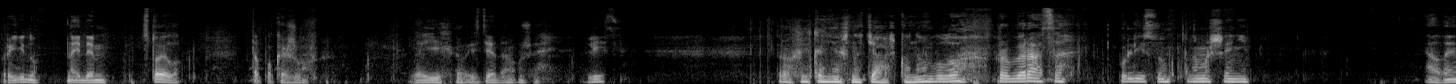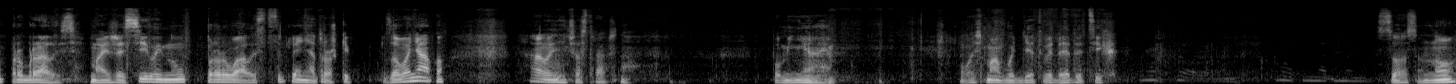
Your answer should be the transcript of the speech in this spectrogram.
Приїду, знайдемо стойло та покажу. Заїхали з дідом вже в ліс. Трохи, звісно, тяжко нам було пробиратися по лісу на машині. Але пробрались. Майже сіли, ну прорвались. Сцеплення трошки завоняло, але нічого страшного. Поміняємо. Ось, мабуть, дід веде до цих сосен. Ну,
